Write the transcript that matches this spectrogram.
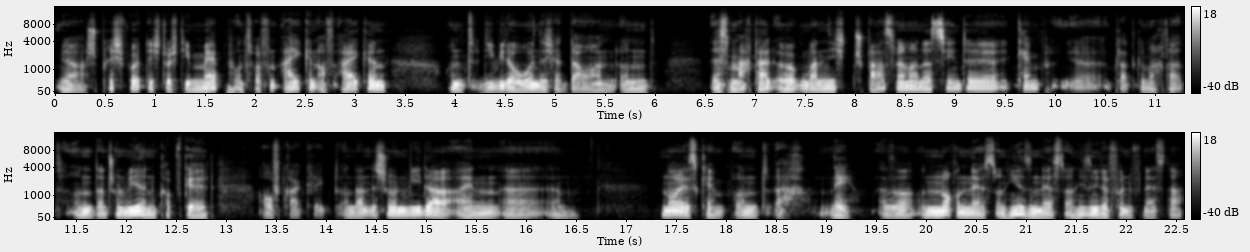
ja, sprichwörtlich durch die Map, und zwar von Icon auf Icon, und die wiederholen sich ja dauernd. Und es macht halt irgendwann nicht Spaß, wenn man das zehnte Camp äh, platt gemacht hat und dann schon wieder einen Kopfgeldauftrag kriegt und dann ist schon wieder ein äh, ähm, neues Camp und ach nee, also und noch ein Nest und hier sind Nester und hier sind wieder fünf Nester,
